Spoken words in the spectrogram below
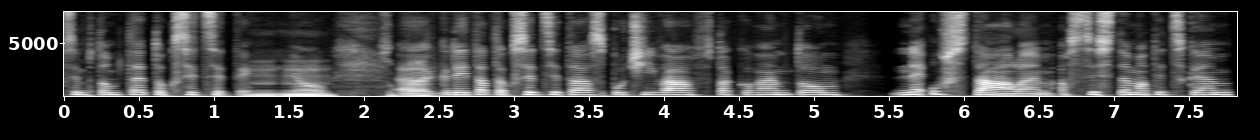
symptom té toxicity, mm-hmm, jo? Super. kdy ta toxicita spočívá v takovém tom neustálém a systematickém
